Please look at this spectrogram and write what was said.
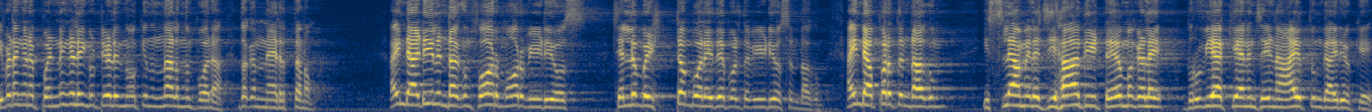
ഇവിടെ ഇങ്ങനെ പെണ്ണുങ്ങളെയും കുട്ടികളെയും നോക്കി നിന്നാലൊന്നും പോരാ. ഇതൊക്കെ നിരത്തണം. അതിന്റെ അടിയിലുണ്ടാകും ഫോർ മോർ വീഡിയോസ് ചെല്ലുമ്പോൾ ഇഷ്ടം പോലെ ഇതേപോലത്തെ വീഡിയോസ് ഉണ്ടാകും. അതിന്റെ അപ്പുറത്തുണ്ടാകും ഇസ്ലാമിലെ ജിഹാദി ടേമുകളെ ദുർവ്യാഖ്യാനം ചെയ്യുന്ന ആയത്തും കാര്യമൊക്കെ.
